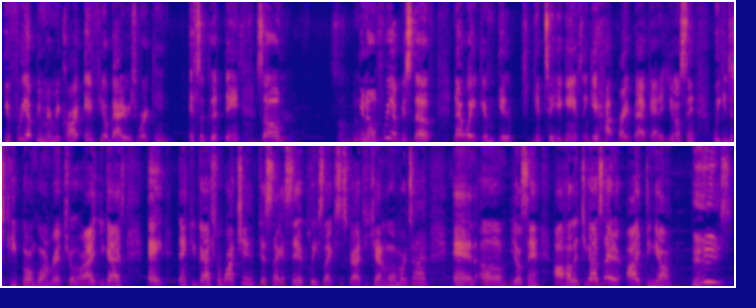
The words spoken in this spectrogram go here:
you free up your memory card if your battery's working it's a good thing. So you know, free up your stuff. That way you can get get to your games and get hot right back at it. You know what I'm saying? We can just keep on going retro, all right, you guys? Hey, thank you guys for watching. Just like I said, please like, subscribe to the channel one more time. And, um, you know what I'm saying? I'll holler at you guys later. All right, then, y'all. Peace.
